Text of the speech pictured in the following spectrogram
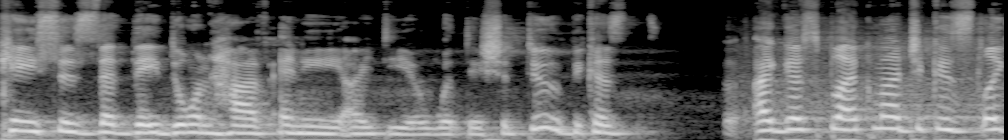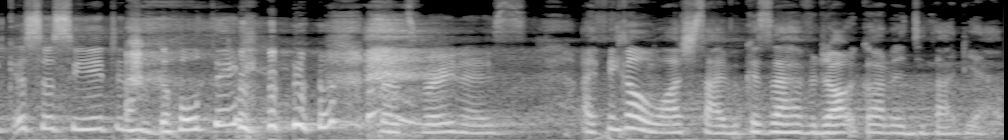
cases that they don't have any idea what they should do because I guess black magic is like associated with the whole thing. That's very nice. I think I'll watch that because I have not got into that yet.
